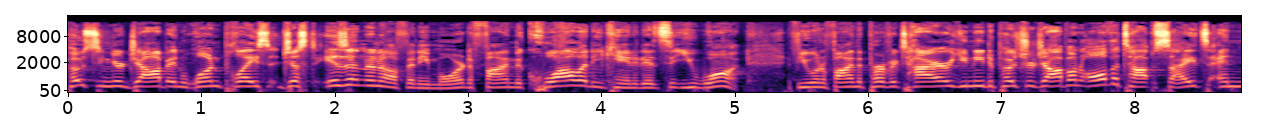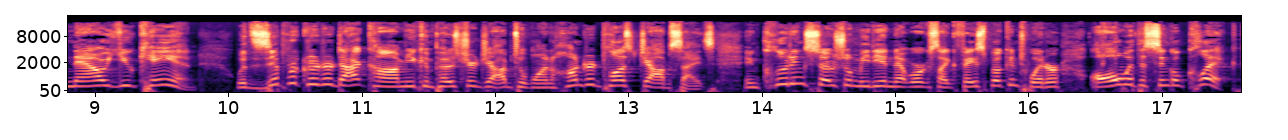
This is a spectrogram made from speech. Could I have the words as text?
Posting your job in one place just isn't enough anymore to find the quality candidates that you want. If you want to find the perfect hire, you need to post your job on all the top sites, and now you can. With ziprecruiter.com, you can post your job to 100 plus job sites, including social media networks like Facebook and Twitter, all with a single click.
